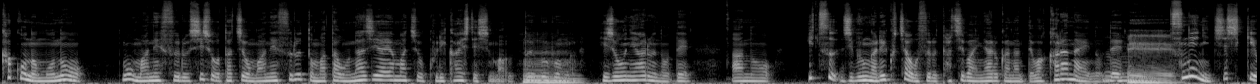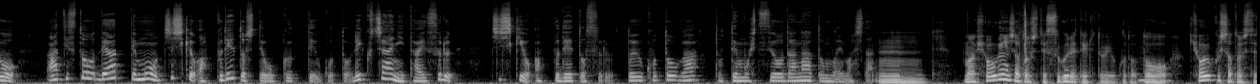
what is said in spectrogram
過去のものを真似する師匠たちを真似するとまた同じ過ちを繰り返してしまうという部分が非常にあるので、あのいつ自分がレクチャーをする立場になるかなんてわからないので、ええ。常に知識をアーティストであっても知識をアップデートしておくっていうことレクチャーに対する知識をアップデートするということがとても必要だなと思いましたね。うんまあ、表現者として優れているということと、教育者として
